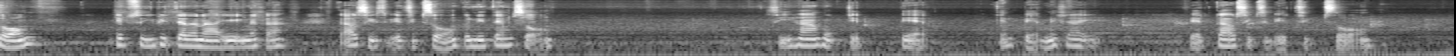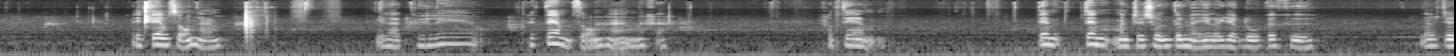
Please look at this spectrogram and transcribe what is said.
สอง FC พิจารณาเองนะคะเก้าสี่สิบเอ็ดสิบสองตัวนี้แต้มสองสี่ห้าหกเจ็ดแต้มแปดไม่ใช่แปดเก้าสิบสิบเอ็ดสิบสองได้แต้มสองหาง เวลาคืนแล้ว ได้แต้มสองหางนะคะ เขาแต้ม แต้ม แต้มมันจะชนตัวไหนเราอยากรู้ก็คือ เราจะ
